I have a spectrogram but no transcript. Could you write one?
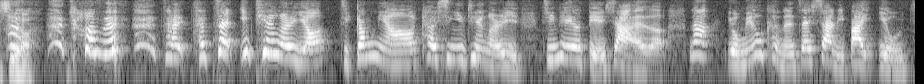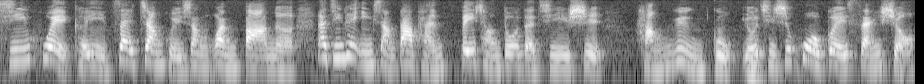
是啊，就是才才站一天而已哦，几刚鸟哦开心一天而已，今天又跌下来了。那有没有可能在下礼拜有机会可以再站回上万八呢？那今天影响大盘非常多的其实是。航运股，尤其是货柜三雄，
